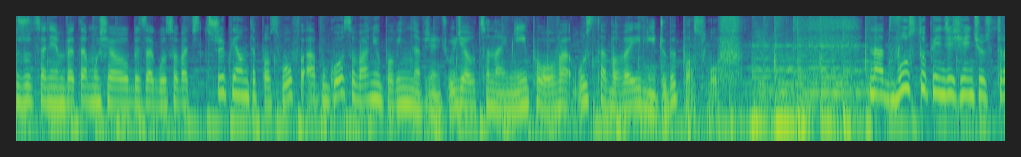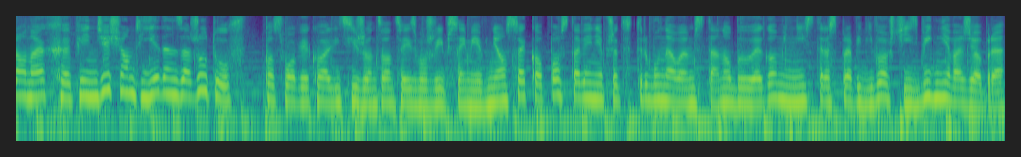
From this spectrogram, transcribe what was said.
odrzuceniem weta musiałoby zagłosować 3 piąte posłów, a w głosowaniu powinna wziąć udział co najmniej połowa ustawowej liczby posłów. Na 250 stronach 51 zarzutów. Posłowie koalicji rządzącej złożyli w Sejmie wniosek o postawienie przed Trybunałem Stanu byłego ministra sprawiedliwości Zbigniewa Ziobrę.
